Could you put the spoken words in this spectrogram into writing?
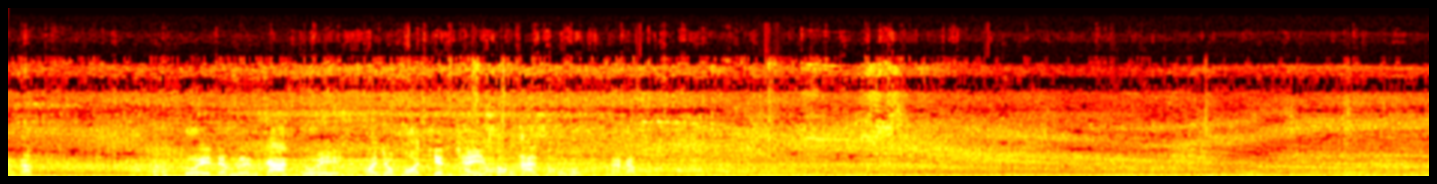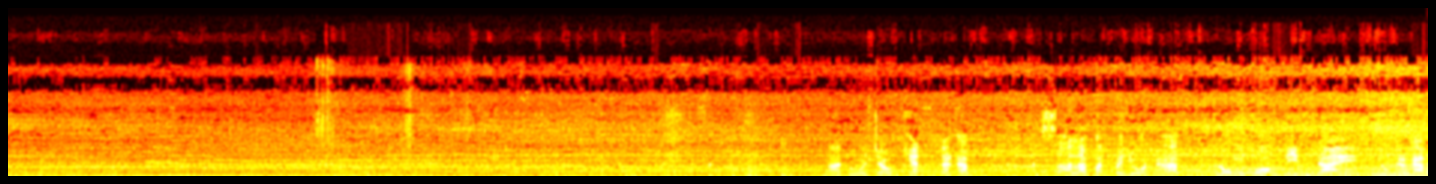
นะครับ โดยดำเนินการโดยพจกเทียนชัย 2526 นะครับ มาดูเจ้าแคทนะครับ สารพัดประโยชน์นะครับ ลงกองดินได้นะครับ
